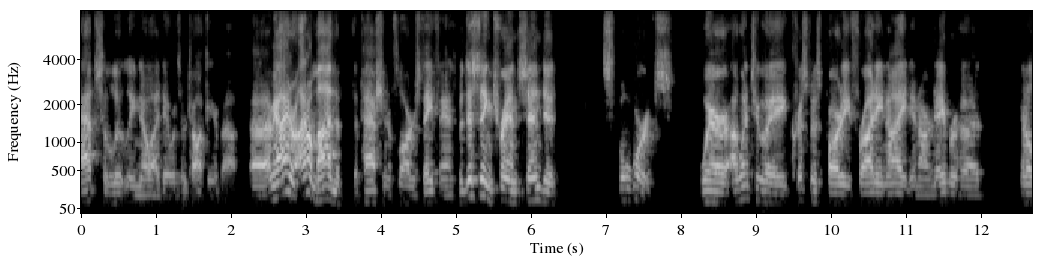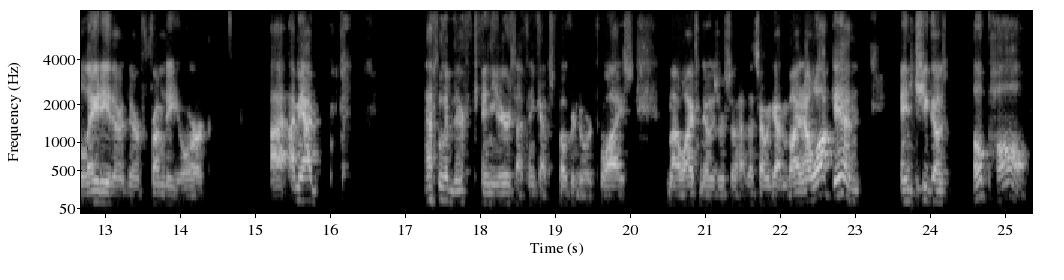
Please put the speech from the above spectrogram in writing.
absolutely no idea what they're talking about. Uh, I mean, I don't, I don't mind the, the passion of Florida State fans, but this thing transcended sports where I went to a Christmas party Friday night in our neighborhood, and a lady, they're, they're from New York. I, I mean, I, I've lived there for 10 years. I think I've spoken to her twice. My wife knows her, so that's how we got invited. And I walked in, and she goes, Oh, Paul,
